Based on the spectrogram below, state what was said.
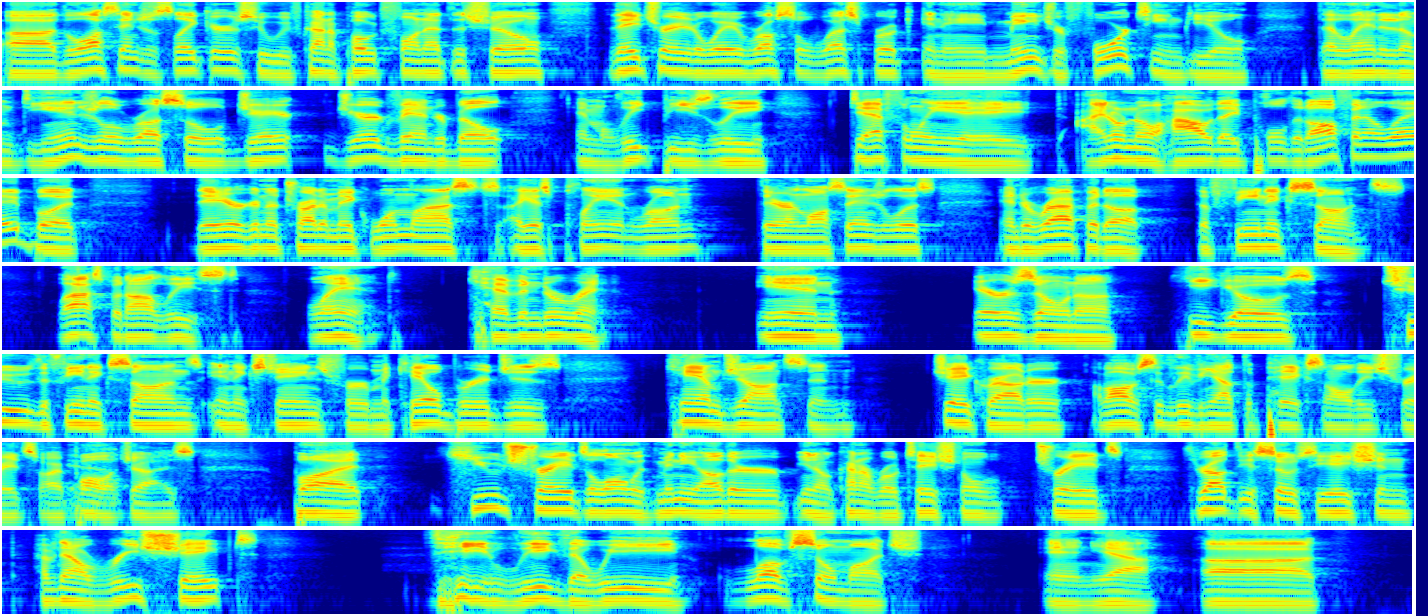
Uh, the Los Angeles Lakers, who we've kind of poked fun at this show, they traded away Russell Westbrook in a major four-team deal that landed them D'Angelo Russell, Jar- Jarred Vanderbilt, and Malik Beasley. Definitely a I don't know how they pulled it off in LA, but they are going to try to make one last, I guess, play and run there in Los Angeles. And to wrap it up, the Phoenix Suns, last but not least, land Kevin Durant in Arizona. He goes to the Phoenix Suns in exchange for Mikal Bridges, Cam Johnson, Jae Crowder. I'm obviously leaving out the picks and all these trades, so I apologize. But huge trades along with many other, you know, kind of rotational trades throughout the association have now reshaped the league that we love so much. And yeah, uh,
